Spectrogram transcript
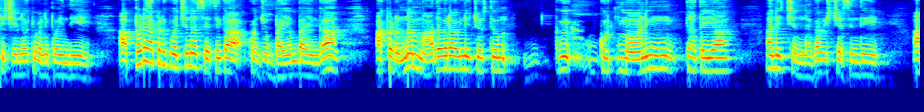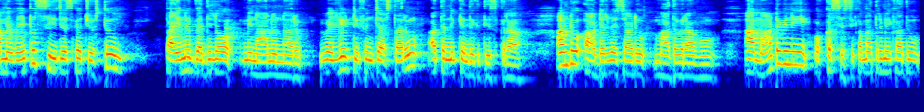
కిచెన్లోకి వెళ్ళిపోయింది. అప్పుడే అక్కడికి వచ్చిన శశిక కొంచెం భయం భయంగా అక్కడున్న మాధవరావుని చూస్తూ గుడ్ మార్నింగ్ తాతయ్య అని చిన్నగా విష్ చేసింది. ఆమె వైపు సీరియస్గా చూస్తూ పైన గదిలో మీ నాన్న ఉన్నారు వెళ్ళి టిఫిన్ చేస్తారు. అతన్ని కిందకి తీసుకురా అంటూ ఆర్డర్ వేశాడు మాధవరావు. ఆ మాట విని ఒక్క శశిక మాత్రమే కాదు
